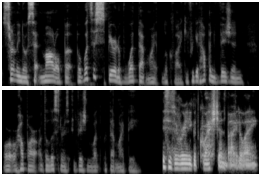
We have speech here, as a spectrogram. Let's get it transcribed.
certainly no set model but but what's the spirit of what that might look like if we could help envision or, or help our, the listeners envision what what that might be this is a really good question by the way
